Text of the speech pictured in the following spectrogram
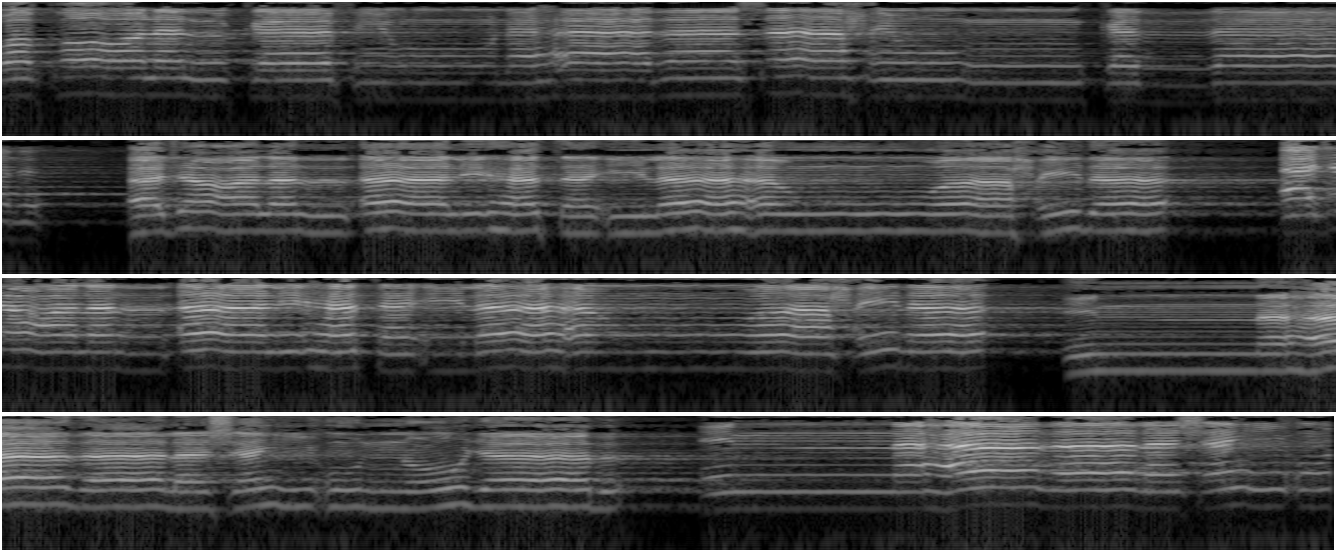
وقال الكافرون هذا ساحر كذاب. أجعل الآلهة إلها واحدا. أجعل الآلهة إلها واحدا. إن هذا لشيء عجاب. إن هذا لشيء عجاب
